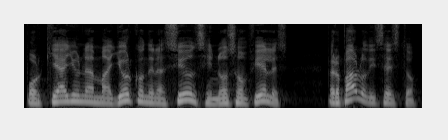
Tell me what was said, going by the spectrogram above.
porque hay una mayor condenación si no son fieles. Pero Pablo dice esto,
